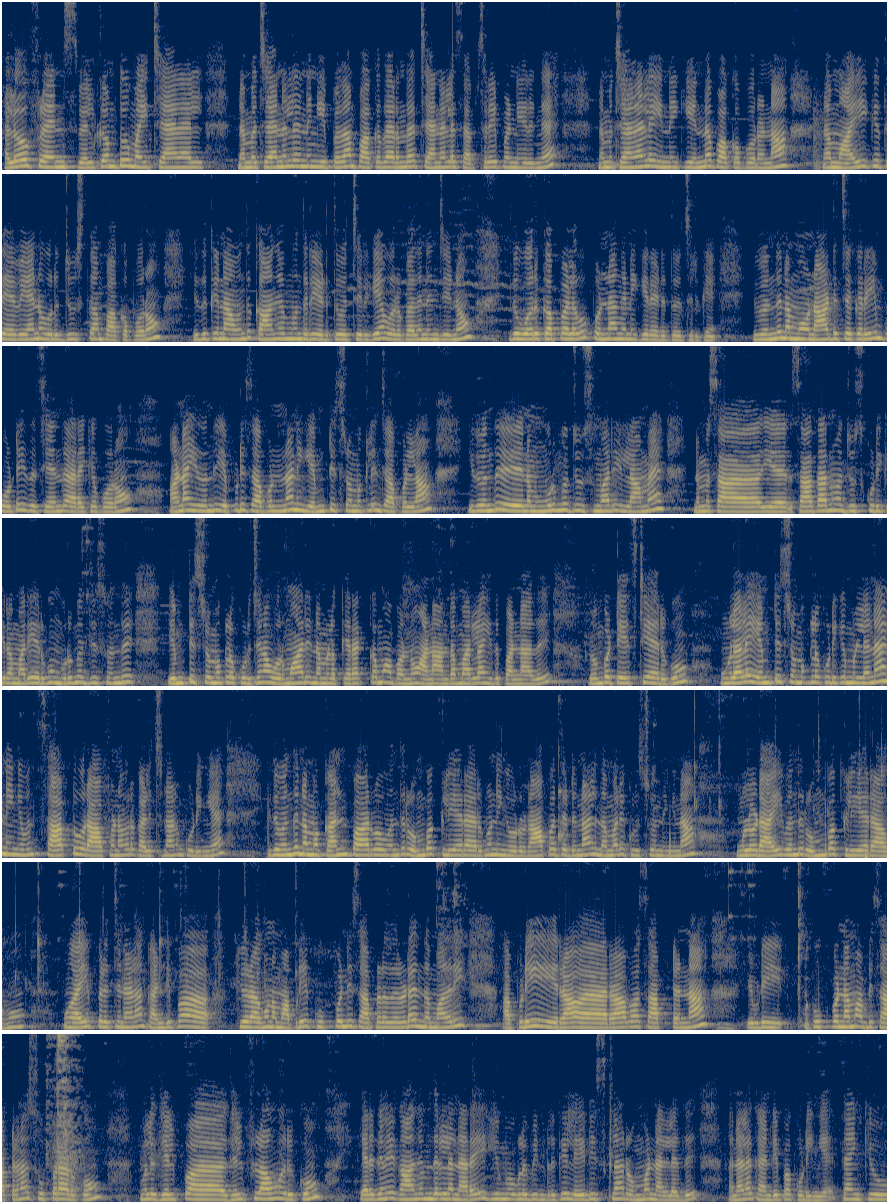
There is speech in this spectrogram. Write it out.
Hello friends welcome to my channel நம்ம சேனலை நீங்கள் இப்போ தான் பார்க்கதா இருந்தால் சேனலை சப்ஸ்கிரைப் பண்ணிடுங்க நம்ம சேனலில் இன்றைக்கி என்ன பார்க்க போகிறோன்னா நம்ம ஐக்கு தேவையான ஒரு ஜூஸ் தான் பார்க்க போகிறோம் இதுக்கு நான் வந்து காஞ்ச முந்திரி எடுத்து வச்சுருக்கேன் ஒரு பதினஞ்சு இனம். இது ஒரு கப் அளவு பொன்னாங்கண்ணி கீரை எடுத்து வச்சுருக்கேன். இது வந்து நம்ம நாட்டு சர்க்கரையும் போட்டு இதை சேர்ந்து அரைக்க போகிறோம் ஆனால் இது வந்து எப்படி சாப்பிட்ணுன்னா நீங்கள் எம்டி ஸ்டொமக்லேயும் சாப்பிட்லாம். இது வந்து நம்ம முருங்கை ஜூஸ் மாதிரி இல்லாமல் நம்ம சா சாதாரணமாக ஜூஸ் குடிக்கிற மாதிரியே இருக்கும். முருங்கை ஜூஸ் வந்து எம்டி ஸ்டொமக்கில் குடிச்சோன்னா ஒரு மாதிரி நம்மளை அவ்வளோ கிறக்கமாக பண்ணும். ஆனால் அந்த மாதிரிலாம் இது பண்ணாது. ரொம்ப டேஸ்டியாக இருக்கும். உங்களால் எம்டி ஸ்டொமக்கில் குடிக்க முடியலன்னா நீங்கள் வந்து சாப்பிட்டு ஒரு ஆஃப் அன் ஹவர் கழிச்சினாலும் குடிங்க. இது வந்து நம்ம கண் பார்வை வந்து ரொம்ப கிளியராக இருக்கும். நீங்கள் ஒரு நாற்பத்தெட்டு நாள் இந்த மாதிரி குடிச்சிட்டு வந்தீங்கன்னா உங்களோட ஐ வந்து ரொம்ப கிளியர் ஆகும். உங்கள் ஐ பிரச்சனைலாம் கண்டிப்பாக க்யூர் ஆகும். நம்ம அப்படியே குக் பண்ணி சாப்பிட்றத விட இந்த மாதிரி அப்படியே ரா ராவாக சாப்பிட்டோன்னா இப்படி குக் பண்ணாமல் அப்படி சாப்பிட்டோன்னா சூப்பராக இருக்கும். உங்களுக்கு ஹெல்ப் ஹெல்ப்ஃபுல்லாகவும் இருக்கும். ஏற்கனவே காஞ்சமுந்திரியில் நிறைய ஹீமோகுளோபின் இருக்குது லேடிஸ்க்கெலாம் ரொம்ப நல்லது. அதனால் கண்டிப்பாக குடிங்க. தேங்க்யூ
